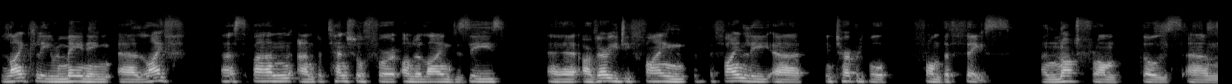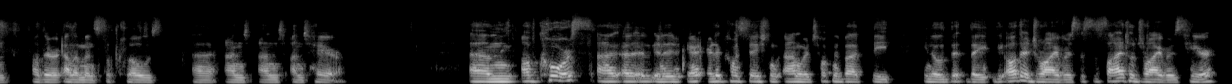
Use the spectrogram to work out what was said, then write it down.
likely remaining uh, life span and potential for underlying disease uh, are very finely interpretable from the face and not from those um, other elements of clothes uh, and, and, and hair. Um, of course, uh, uh in an earlier conversation with Anne, we are talking about the, you know, the, the, the other drivers, the societal drivers here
